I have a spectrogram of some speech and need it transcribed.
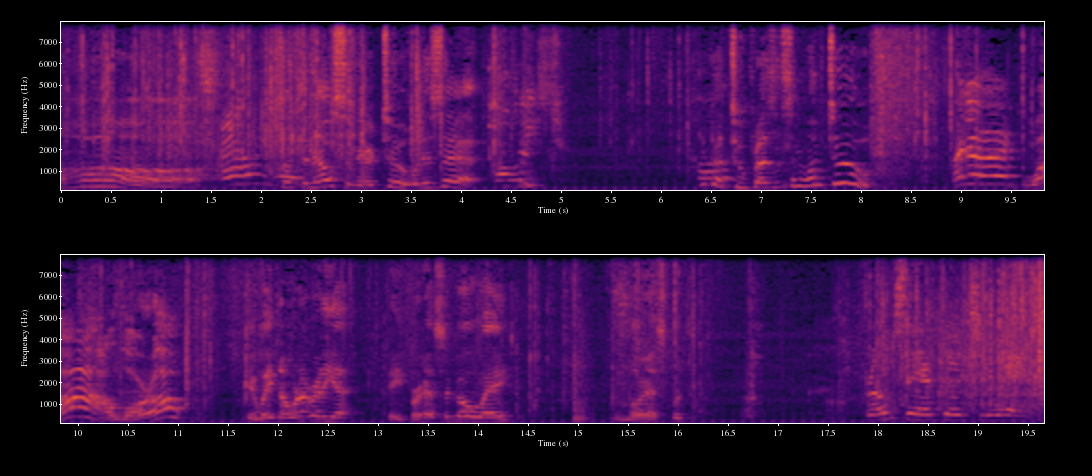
Oh, I only something else in there too. What is that? Polly's. You got two presents in one too. Turn. Wow, Laura. Okay, wait, no, we're not ready yet. Paper has to go away. And Laura has to put. From Santa to Andy.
